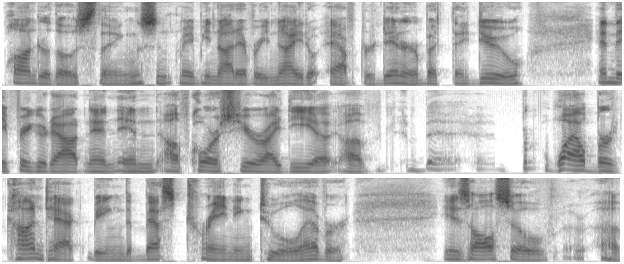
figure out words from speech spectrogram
ponder those things, and maybe not every night after dinner, but they do, and they figured out. And and of course, your idea of uh, wild bird contact being the best training tool ever is also, uh,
